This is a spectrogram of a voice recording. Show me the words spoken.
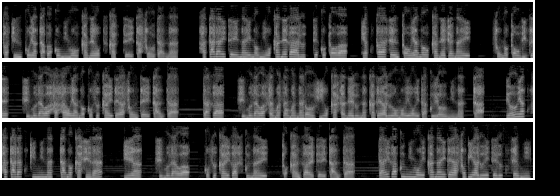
パチンコやタバコにもお金を使っていたそうだな。働いていないのにお金があるってことは、100%親のお金じゃない。その通りで、志村は母親の小遣いで遊んでいたんだ。だが、志村は様々な浪費を重ねる中である思いを抱くようになった。ようやく働く気になったのかしら？いや、志村は、小遣いが少ない、と考えていたんだ。大学にも行かないで遊び歩いてるくせに、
